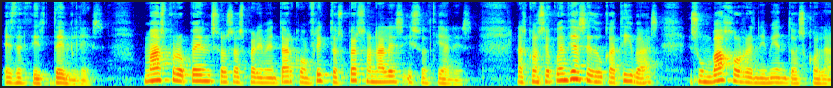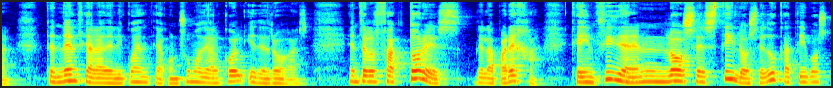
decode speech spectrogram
es decir, débiles más propensos a experimentar conflictos personales y sociales. Las consecuencias educativas es un bajo rendimiento escolar, tendencia a la delincuencia, consumo de alcohol y de drogas. Entre los factores de la pareja que inciden en los estilos educativos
